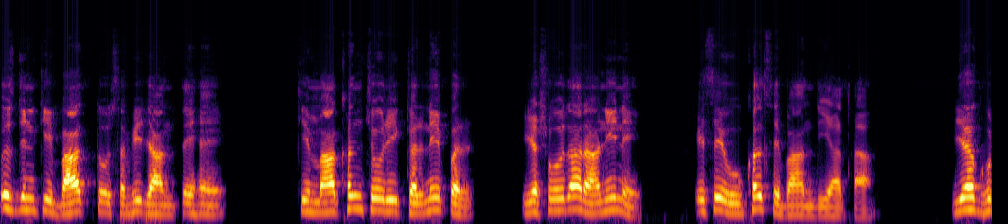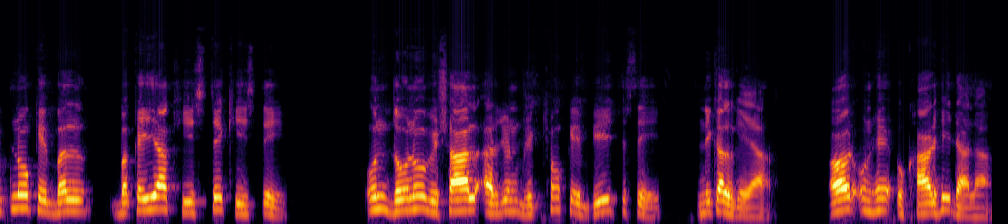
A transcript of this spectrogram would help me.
उस दिन की बात तो सभी जानते हैं कि माखन चोरी करने पर यशोदा रानी ने इसे उखल से बाँध दिया था। यह घुटनों के बल बकैया खींचते खींचते उन दोनों विशाल अर्जुन वृक्षों के बीच से निकल गया और उन्हें उखाड़ ही डाला।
